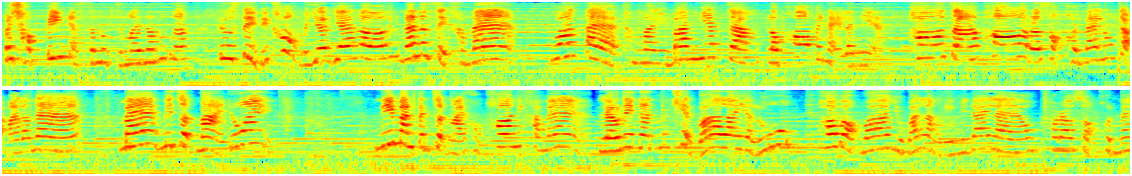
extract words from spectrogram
ไปช้อปปิ้งเนี่ยสนุกจังเลยนะลูกนะ ดูสิได้ของมาเยอะแยะเลย นั่นน่ะสิค่ะแม่ ว่าแต่ทำไมบ้านเงียบจังแล้วพ่อไปไหนละเนี่ย พ่อจ้าพ่อเราสองคนแม่ลูกกลับมาแล้วนะ แม่มีจดหมายด้วย นี่มันเป็นจดหมายของพ่อนี่ค่ะแม่ แล้วในนั้นมันเขียนว่าอะไรอะลูก พ่อบอกว่าอยู่บ้านหลังนี้ไม่ได้แล้วเพราะเราสองคนแม่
